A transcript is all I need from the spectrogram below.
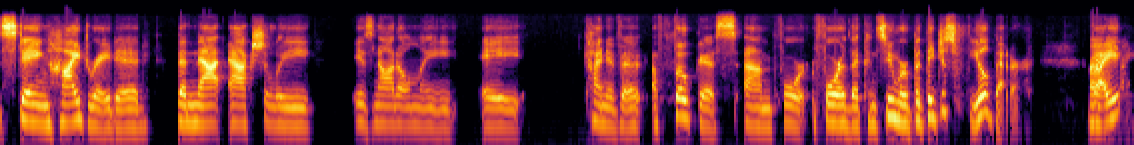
staying hydrated, then that actually is not only a kind of a, a focus um, for for the consumer, but they just feel better, right? right?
